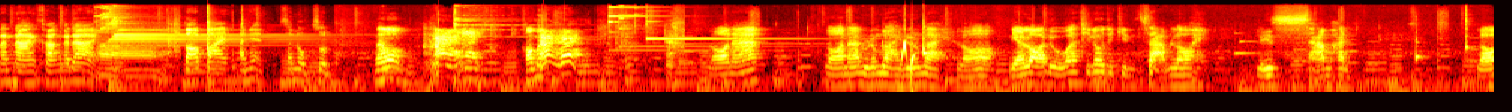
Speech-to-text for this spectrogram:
นานๆครั้งก็ได้ อ่าต่อไปอันเนี้ยสนุกสุดนะผมเขาไม่รอนะ รอนะดูน้ำลายดูน้ำลายรอ เดี๋ยวรอดูว่าชิโร่จะกิน 300 หรือ 3,000 รอ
